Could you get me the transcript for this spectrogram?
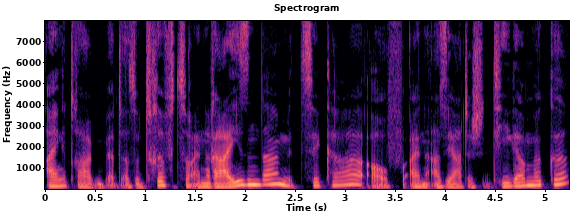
eingetragen wird. Also trifft so ein Reisender mit Zika auf eine asiatische Tigermücke,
